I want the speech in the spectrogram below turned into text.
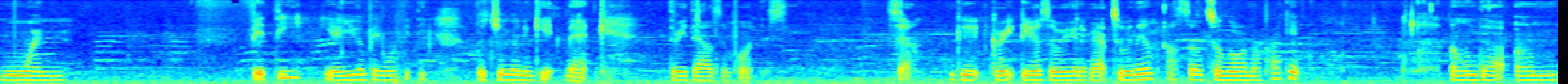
150 yeah you're gonna pay 150 but you're gonna get back 3000 points so good great deal so we're gonna grab two of them also to lower my pocket on the um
